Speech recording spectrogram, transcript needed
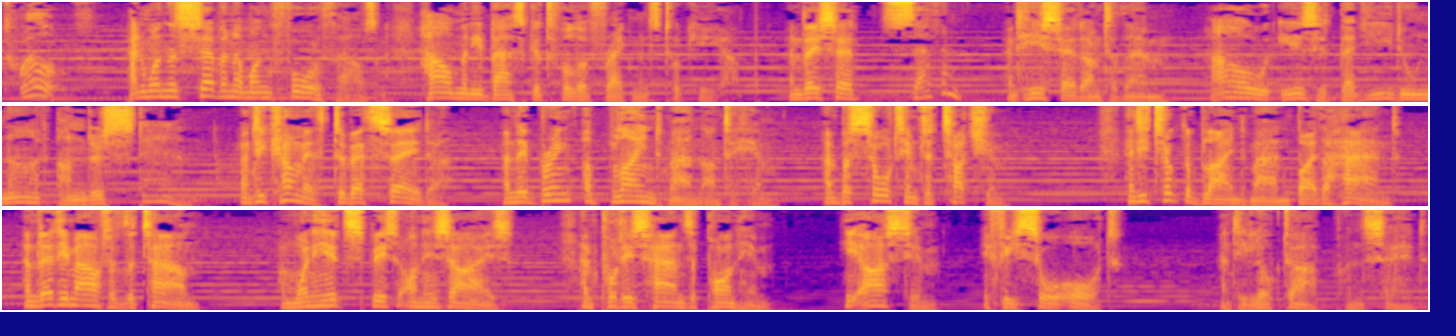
Twelve. And when the seven among four thousand, how many baskets full of fragments took ye up? And they said, Seven. And he said unto them, How is it that ye do not understand? And he cometh to Bethsaida, and they bring a blind man unto him, and besought him to touch him. And he took the blind man by the hand, and led him out of the town. And when he had spit on his eyes, and put his hands upon him, he asked him if he saw aught. And he looked up and said,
